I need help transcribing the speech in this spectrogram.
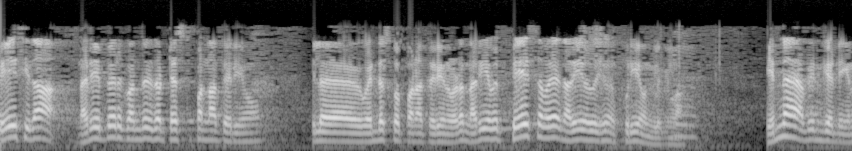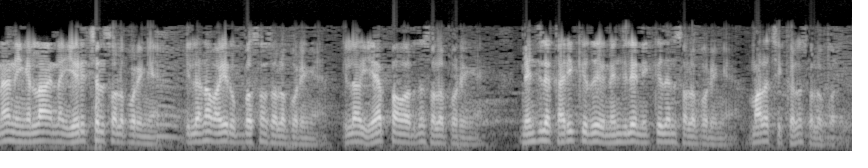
பேசி தான் நிறைய பேருக்கு வந்து ஏதோ டெஸ்ட் பண்ணா தெரியும். இல்ல எண்டோஸ்கோப் பண்ணா தெரியும் விட நிறைய பேர் பேசவே நிறைய விஷயம் புரியும் உங்களுக்குலாம் என்ன அப்படின்னு கேட்டீங்கன்னா நீங்க எல்லாம் என்ன எரிச்சல் சொல்ல போறீங்க? இல்லன்னா வயிறு உப்பசம் சொல்ல போறீங்க? இல்ல ஏப்பம் வருதுன்னு சொல்ல போறீங்க? நெஞ்சில கரிக்குது நெஞ்சிலே நிக்குதுன்னு சொல்ல போறீங்க. மலச்சிக்கல்னு சொல்ல போறீங்க.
